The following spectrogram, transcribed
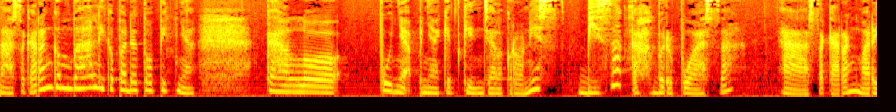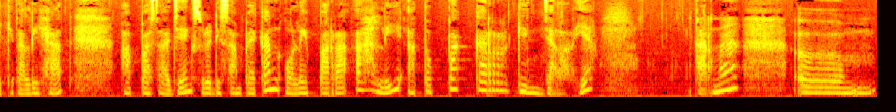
Nah, sekarang kembali kepada topiknya. Kalau punya penyakit ginjal kronis, bisakah berpuasa? Nah, sekarang mari kita lihat apa saja yang sudah disampaikan oleh para ahli atau pakar ginjal ya. Karena um,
